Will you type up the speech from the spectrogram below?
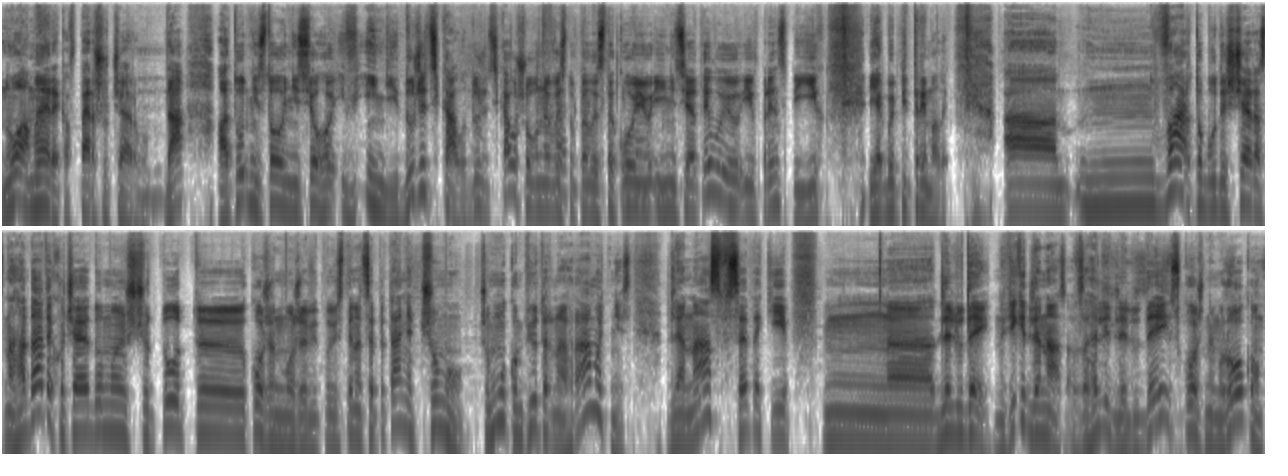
ну, Америка в першу чергу. Да? А тут ні з того, ні з цього і в Індії. Дуже цікаво. Дуже цікаво, що вони виступили так, з такою ініціативою і, в принципі, їх якби підтримали. А, варто буде ще раз нагадати, хоча я думаю, що тут е, кожен може відповісти на це питання. Чому? Чому комп'ютерна грамотність для нас все-таки для людей, не тільки для нас, а взагалі для людей з кожним роком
